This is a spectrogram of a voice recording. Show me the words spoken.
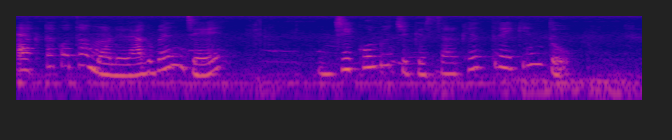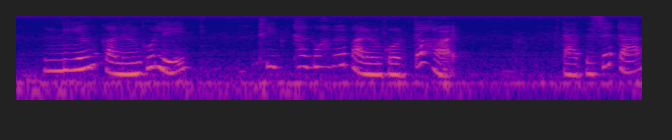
একটা কথা মনে রাখবেন যে যে কোনো চিকিৎসার ক্ষেত্রে কিন্তু নিয়ম কানুনগুলি ঠিকঠাকভাবে পালন করতে হয়। তাতে সেটা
